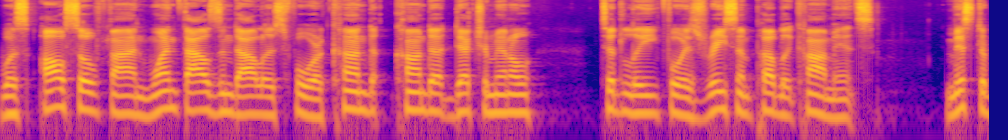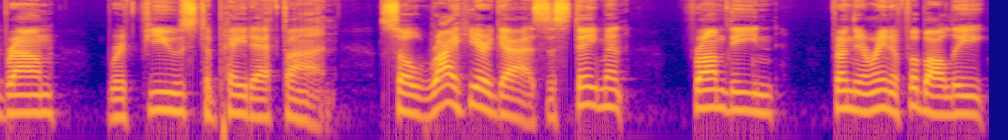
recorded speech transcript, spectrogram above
was also fined $1,000 for conduct, conduct detrimental to the league for his recent public comments. Mr. Brown refused to pay that fine. So right here, guys, the statement from the from the Arena Football League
